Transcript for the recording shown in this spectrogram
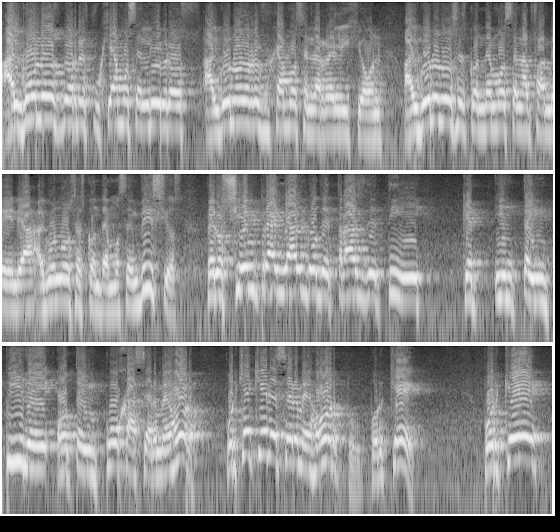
Algunos nos refugiamos en libros, algunos nos refugiamos en la religión, algunos nos escondemos en la familia, algunos nos escondemos en vicios, pero siempre hay algo detrás de ti que te impide o te empuja a ser mejor. ¿Por qué quieres ser mejor tú? ¿Por qué? ¿Por qué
